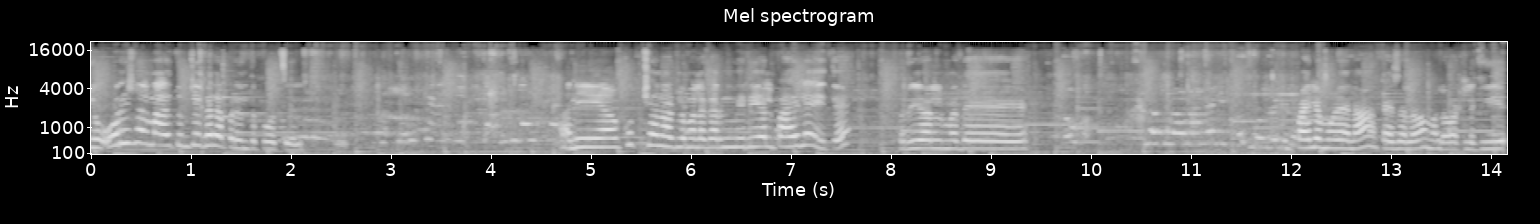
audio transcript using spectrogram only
की ओरिजिनल माळ तुमच्या घरापर्यंत पोहोचेल. आणि अं, खूप छान वाटलं मला कारण मी रिअल पाहिलं इथे. रिअलमध्ये पाहिल्यामुळे ना काय झालं मला वाटलं की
